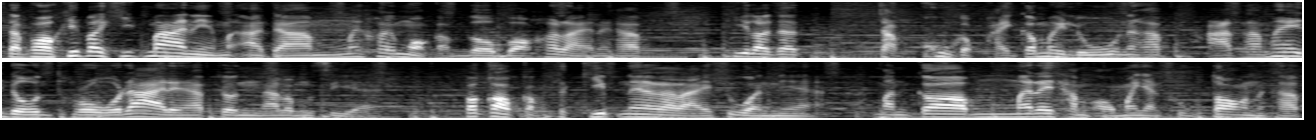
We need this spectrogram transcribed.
แต่พอคิดไปคิดมาเนี่ยมันอาจจะไม่ค่อยเหมาะกับโรบอกเท่าไหร่นะครับ ที่เราจะจับคู่กับใครก็ไม่รู้นะครับ อาจทำให้โดนโทรได้นะครับ จนอารมณ์เสีย ประกอบกับสคริปต์ในหลายๆ ส่วนเนี่ยมันก็ไม่ได้ทำออกมาอย่างถูกต้องนะครับ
